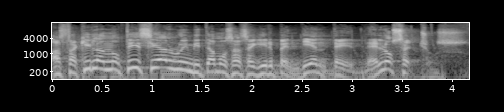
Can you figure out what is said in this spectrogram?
Hasta aquí las noticias, lo invitamos a seguir pendiente de los hechos.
